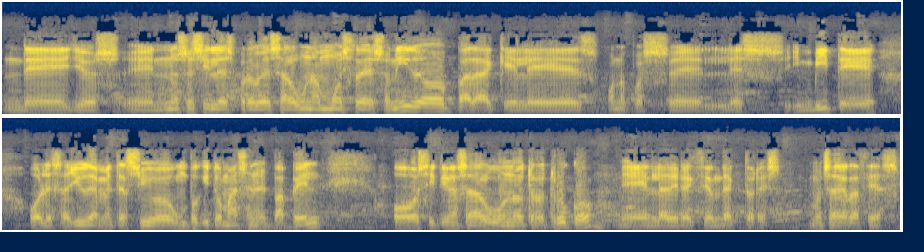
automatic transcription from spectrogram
de ellos. Eh, no sé si les provees alguna muestra de sonido para que les, bueno, pues eh, les invite o les ayude a meterse un poquito más en el papel o si tienes algún otro truco en la dirección de actores. Muchas gracias.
